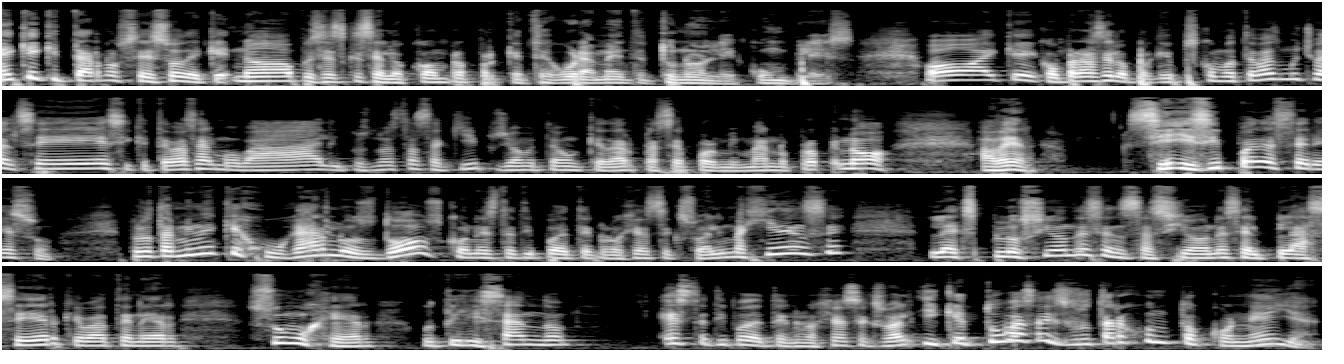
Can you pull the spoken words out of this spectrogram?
hay que quitarnos eso de que no, pues es que se lo compra porque seguramente tú no le cumples. O hay que comprárselo porque, pues como te vas mucho al CES y que te vas al Mobile y pues no estás aquí, pues yo me tengo que dar placer por mi mano propia. No, a ver, sí, sí puede ser eso. Pero también hay que jugar los dos con este tipo de tecnología sexual. Imagínense la explosión de sensaciones, el placer que va a tener su mujer utilizando este tipo de tecnología sexual y que tú vas a disfrutar junto con ella.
